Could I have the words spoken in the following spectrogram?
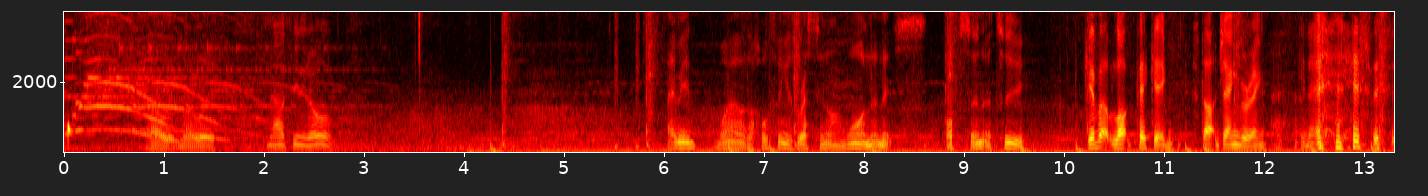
Holy moly! Now I've seen it all. I mean, wow, the whole thing is resting on one, and it's off-center too. Give up lock picking. Start jengering. You know, it's, it's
